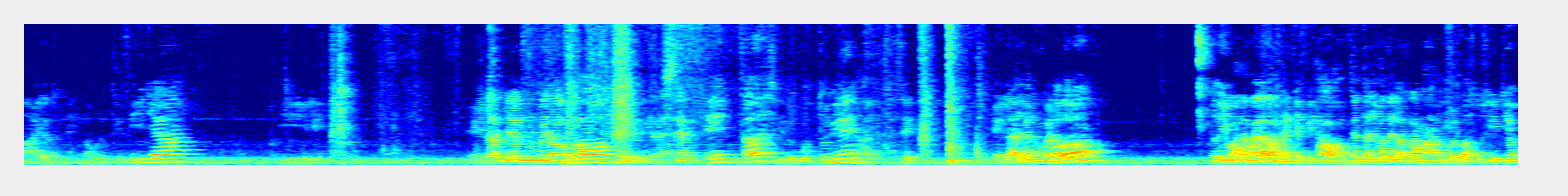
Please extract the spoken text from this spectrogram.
Ahí ya tenéis una vueltecilla y el área número 2, que debería ser esta, si lo he puesto bien, ahí está, sí. El área número 2 lo mismo, además el alambre que fijaos, intenta llevar de la rama y vuelve a su sitio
